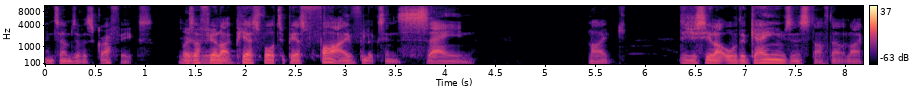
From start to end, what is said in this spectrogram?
in terms of its graphics. Whereas I feel like PS4 to PS5 looks insane. Like, did you see like all the games and stuff that like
